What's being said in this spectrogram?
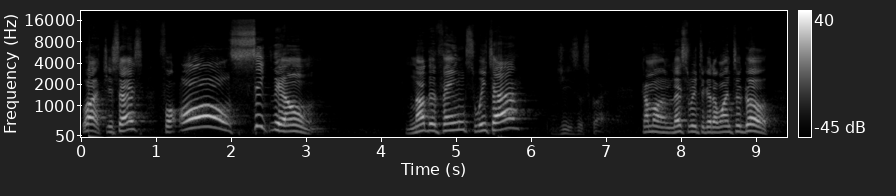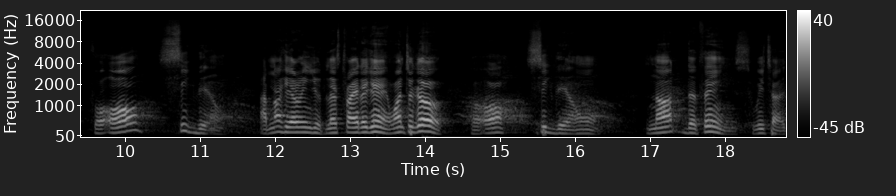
Watch, He says, For all seek their own, not the things which are Jesus Christ. Come on, let's read together. One to go. For all seek their own. I'm not hearing you. Let's try it again. One to go. For all seek their own, not the things which are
